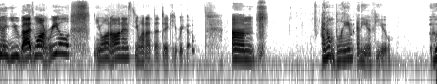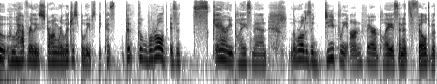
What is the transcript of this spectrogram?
you guys want real, you want honest, you want authentic. Here we go. Um, I don't blame any of you who who have really strong religious beliefs because the the world is a scary place, man. The world is a deeply unfair place and it's filled with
